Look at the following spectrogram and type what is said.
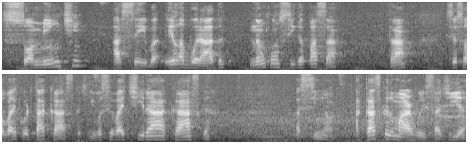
somente a seiva elaborada não consiga passar, tá? Você só vai cortar a casca e você vai tirar a casca assim, ó. A casca de uma árvore sadia,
